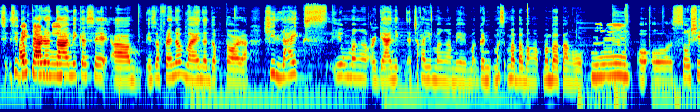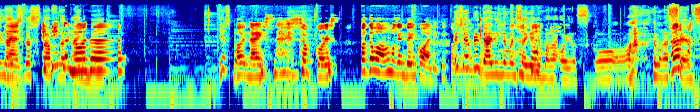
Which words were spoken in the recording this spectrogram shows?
Si, si Hi, Dr. Tammy. Tammy kasi um, is a friend of mine na doktora. She likes yung mga organic at saka yung mga may magan, mas mababango, mababango. Mm, Oo. So she likes the stuff I think that I the, make. Yes po. oh, nice, nice, of course. Paggawa mo, maganda yung quality ko Eh, naman. syempre, no? galing naman sa'yo yung mga oils ko. yung mga scents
